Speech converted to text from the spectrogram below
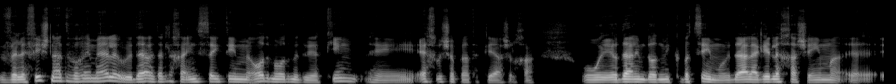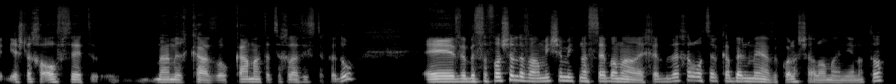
ולפי שני הדברים האלה הוא יודע לתת לך אינסייטים מאוד מאוד מדויקים אה, איך לשפר את הקליעה שלך. הוא יודע למדוד מקבצים, הוא יודע להגיד לך שאם יש לך אופסט מהמרכז או כמה אתה צריך להזיז את הכדור, ובסופו של דבר מי שמתנסה במערכת בדרך כלל רוצה לקבל 100 וכל השאר לא מעניין אותו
